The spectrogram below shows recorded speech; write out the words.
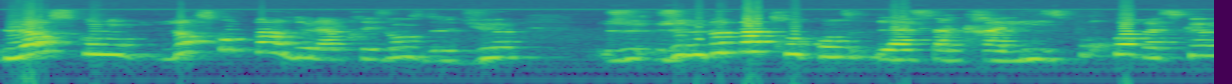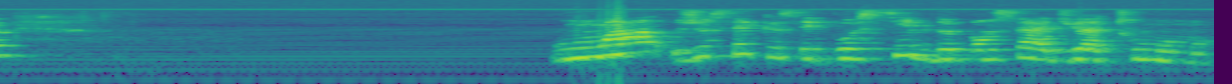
lorsqu'on parle de la présence de Dieu, je, ne veux pas trop qu'on la sacralise. Pourquoi? Parce que moi, je sais que c'est possible de penser à Dieu à tout moment.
